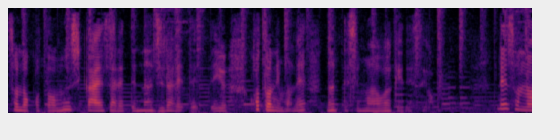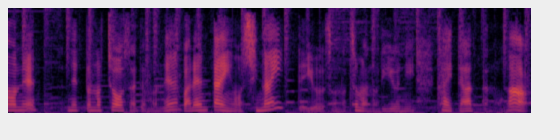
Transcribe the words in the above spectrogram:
そのことを蒸し返されてなじられてっていうことにもねなってしまうわけですよ。でそのねネットの調査でもねバレンタインをしないっていうその妻の理由に書いてあったのが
